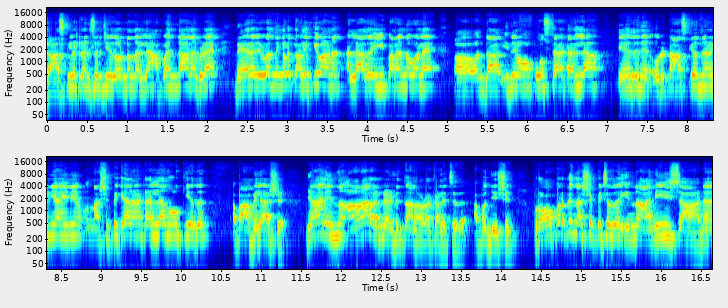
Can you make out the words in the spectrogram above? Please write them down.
ടാസ്ക് ട്രാൻസ്ഫർ ചെയ്തുകൊണ്ടെന്നല്ല അപ്പൊ എന്താണ് ഇവിടെ നേരെ രൂപം നിങ്ങൾ കളിക്കുവാണ്. അല്ലാതെ ഈ പറയുന്ന പോലെ എന്താ ഇതിന് ഓപ്പോസിറ്റ് ആയിട്ടല്ല ഏതിന് ഒരു ടാസ്ക് എന്ന് കഴിഞ്ഞാൽ അതിന് നശിപ്പിക്കാനായിട്ടല്ല നോക്കിയത്. അപ്പൊ അഭിലാഷ് ഞാൻ ഇന്ന് ആറെണ്ണം എടുത്താണ് അവിടെ കളിച്ചത്. അപ്പൊ ജിഷൻ പ്രോപ്പർട്ടി നശിപ്പിച്ചത് ഇന്ന് അനീഷാണ്.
